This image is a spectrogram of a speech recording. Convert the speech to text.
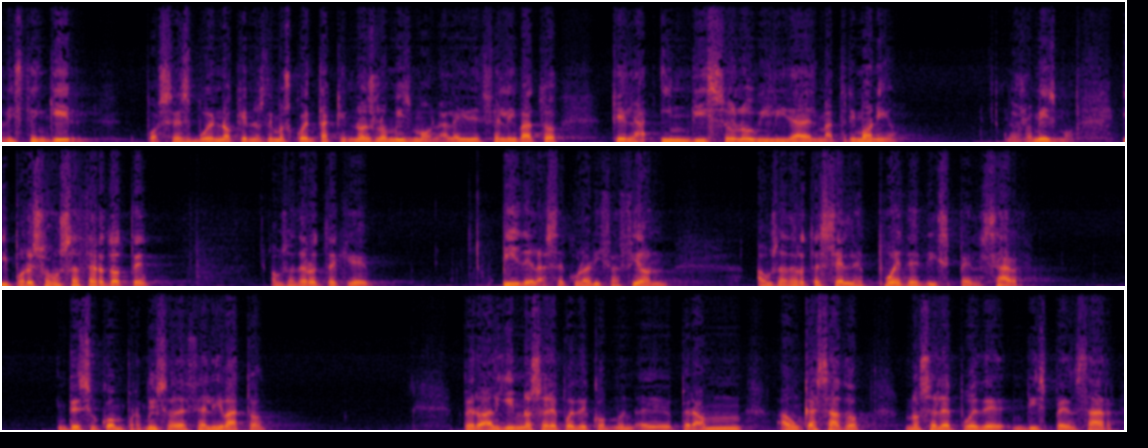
distinguir, pues es bueno que nos demos cuenta que no es lo mismo la ley del celibato que la indisolubilidad del matrimonio. No es lo mismo. Y por eso a un sacerdote, a un sacerdote que pide la secularización, a un sacerdote se le puede dispensar de su compromiso de celibato, pero a alguien no se le puede, eh, pero a un, casado no se le puede dispensar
